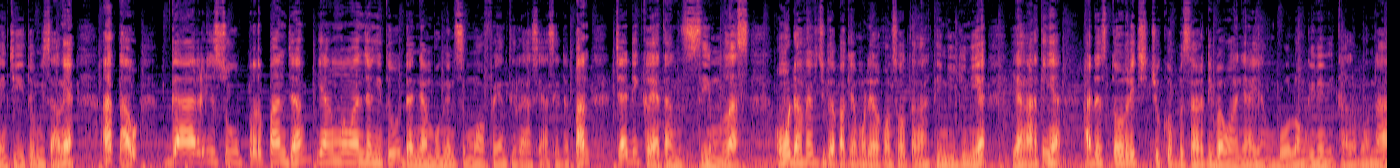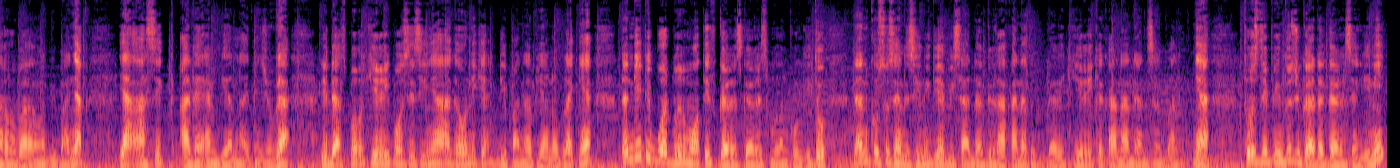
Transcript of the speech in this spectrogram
inci itu misalnya. Atau garis super panjang yang memanjang itu dan nyambungin semua ventilasi AC depan jadi kelihatan seamless. Omoda 5 juga pakai model konsol tengah tinggi gini ya, yang artinya ada storage cukup besar di bawahnya yang bolong gini nih kalau mau naruh barang lebih banyak. Yang asik ada ambient lightnya juga. Di dashboard kiri posisinya agak unik ya di panel piano blacknya dan dia dibuat bermotif garis-garis melengkung gitu. Dan khusus yang di sini dia bisa ada gerakannya tuh dari kiri ke kanan dan sebaliknya. Terus di pintu juga ada garisnya gini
